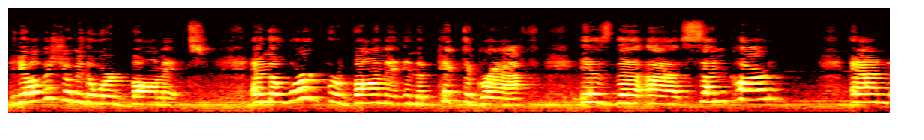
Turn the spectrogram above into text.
you always show me the word vomit. And the word for vomit in the pictograph is the uh, sun card and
